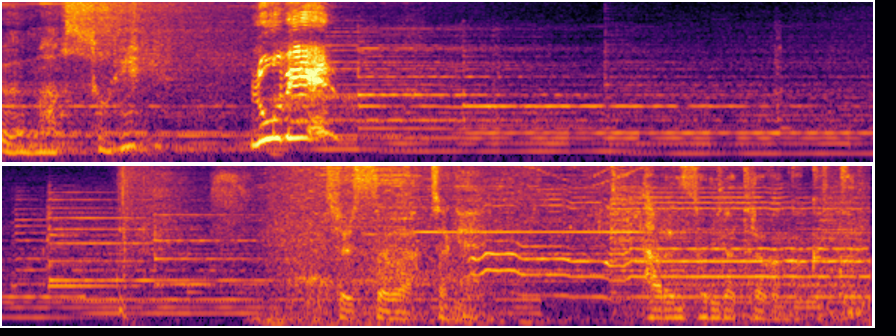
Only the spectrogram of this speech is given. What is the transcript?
음악 소리? 로빈! 질서의 악장에 다른 소리가 들어간 것 같군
